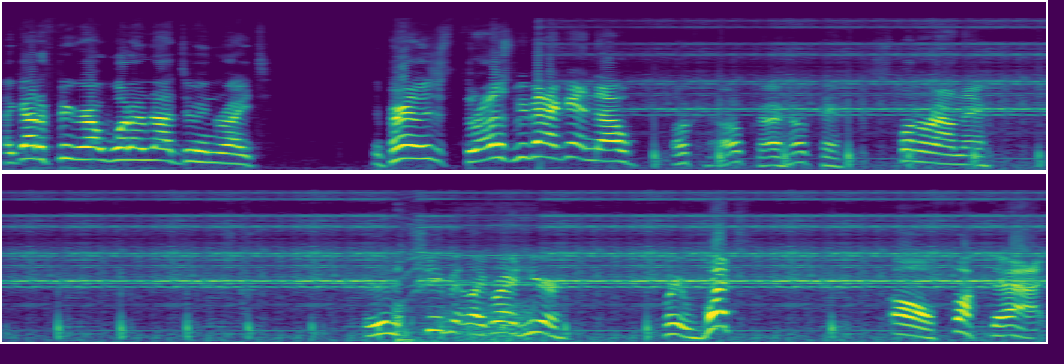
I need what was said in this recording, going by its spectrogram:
I gotta figure out what I'm not doing right. Apparently just throws me back in, though. Okay, okay, okay. Spun around there. There's an achievement like right here. Wait, what? Oh, fuck that.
